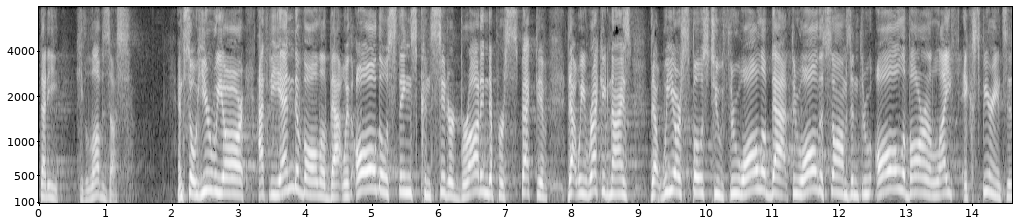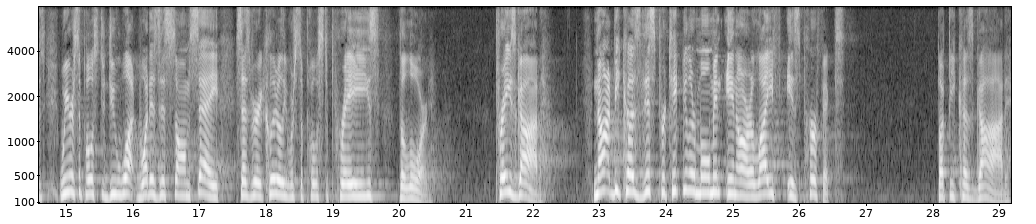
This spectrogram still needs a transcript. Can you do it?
that He, he loves us. And so here we are at the end of all of that, with all those things considered, brought into perspective, that we recognize that we are supposed to, through all of that, through all the Psalms, and through all of our life experiences, we are supposed to do what? What does this Psalm say? It says very clearly we're supposed to praise the Lord. Praise God. Not because this particular moment in our life is perfect, but because God,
